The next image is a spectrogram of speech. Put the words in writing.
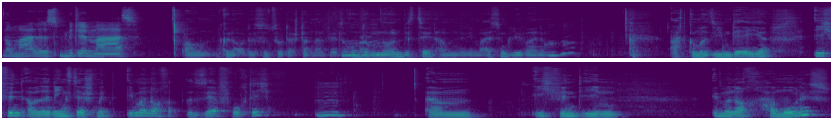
normales Mittelmaß. Oh, genau, das ist so der Standardwert. Mhm. Rund um 9 bis 10 haben die meisten Glühweine. 8,7 der hier. Ich finde allerdings, der schmeckt immer noch sehr fruchtig. Mhm. Ähm, ich finde ihn immer noch harmonisch.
